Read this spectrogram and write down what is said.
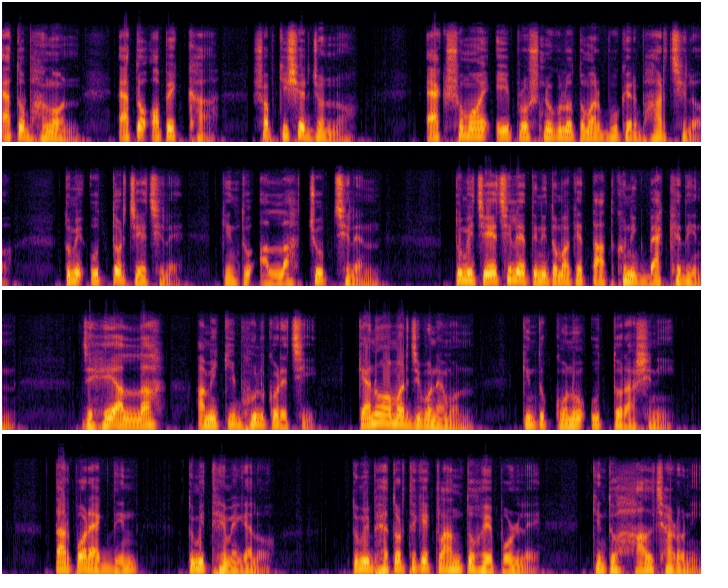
এত ভাঙন, এত অপেক্ষা, সব কিসের জন্য? একসময় এই প্রশ্নগুলো তোমার বুকের ভার ছিল। তুমি উত্তর চেয়েছিলে, কিন্তু আল্লাহ চুপ ছিলেন। তুমি চেয়েছিলে তিনি তোমাকে তাৎক্ষণিক ব্যাখ্যা দিন যে, হে আল্লাহ, আমি কি ভুল করেছি? কেন আমার জীবন এমন? কিন্তু কোনো উত্তর আসেনি। তারপর একদিন তুমি থেমে গেল। তুমি ভেতর থেকে ক্লান্ত হয়ে পড়লে, কিন্তু হাল ছাড়নি।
